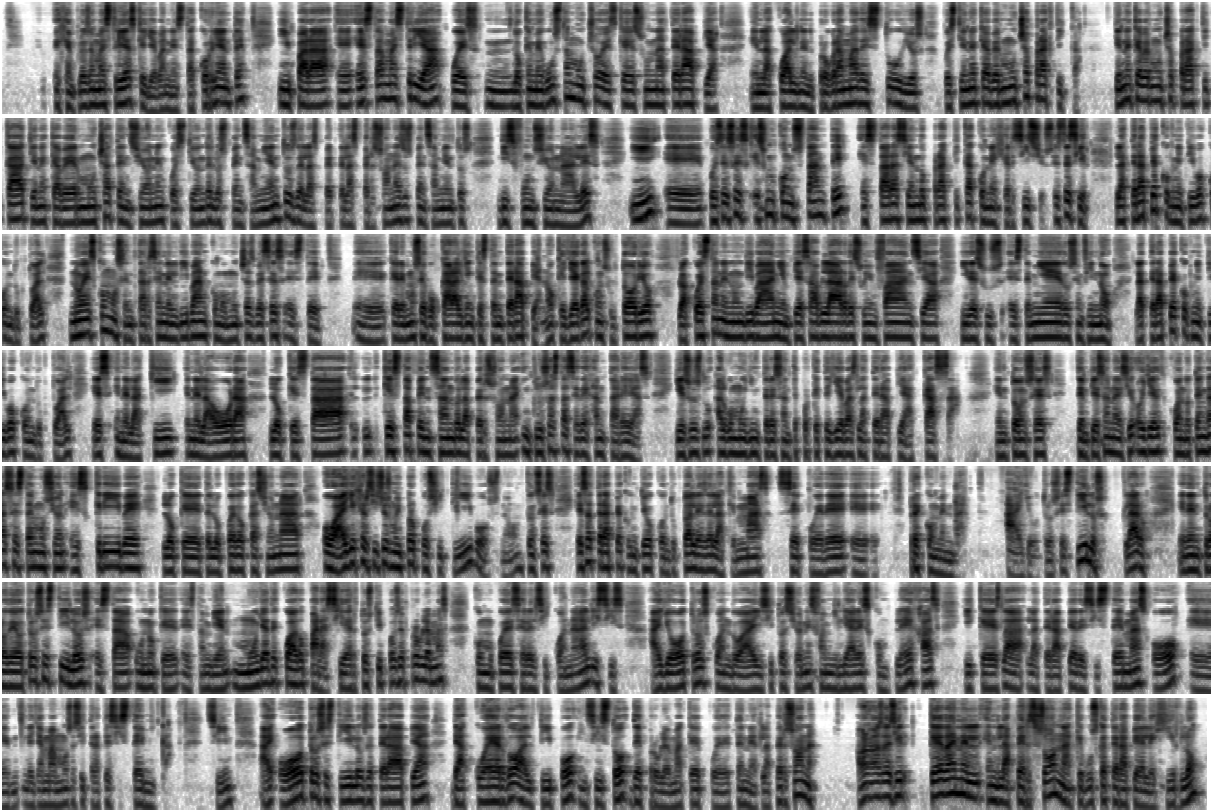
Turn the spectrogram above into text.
ejemplos de maestrías que llevan esta corriente. Y para eh, esta maestría, pues mm, lo que me gusta mucho es que es una terapia en la cual en el programa de estudios, pues tiene que haber mucha práctica tiene que haber mucha práctica, tiene que haber mucha atención en cuestión de los pensamientos de las, de las personas, esos pensamientos disfuncionales y eh, pues es, es, un constante estar haciendo práctica con ejercicios. Es decir, la terapia cognitivo-conductual no es como sentarse en el diván, como muchas veces este, eh, queremos evocar a alguien que está en terapia, ¿no? Que llega al consultorio, lo acuestan en un diván y empieza a hablar de su infancia y de sus este, miedos, en fin, no. La terapia cognitivo-conductual es en el aquí, en el ahora, lo que está, qué está pensando la persona, incluso hasta se dejan tareas. Y eso es algo muy interesante porque te llevas la terapia a casa. Entonces, te empiezan a decir, oye, cuando tengas esta emoción, escribe lo que te lo puede ocasionar, o hay ejercicios muy propositivos, ¿no? Entonces, esa terapia cognitivo-conductual es de la que más se puede eh, recomendar. Hay otros estilos, Claro, eh, dentro de otros estilos está uno que es también muy adecuado para ciertos tipos de problemas, como puede ser el psicoanálisis. Hay otros cuando hay situaciones familiares complejas y que es la, terapia de sistemas o eh, le llamamos así terapia sistémica. ¿Sí? Hay otros estilos de terapia de acuerdo al tipo, insisto, de problema que puede tener la persona. Ahora me vas a decir, queda en, el, en la persona que busca terapia elegirlo,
